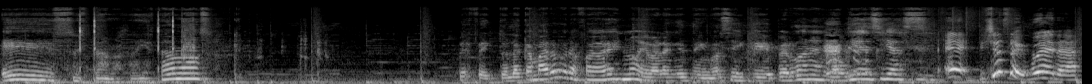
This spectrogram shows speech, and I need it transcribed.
Eso estamos, ahí estamos. Perfecto, la camarógrafa es nueva la que tengo, así que perdonen la audiencia. Eh, yo soy buena,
